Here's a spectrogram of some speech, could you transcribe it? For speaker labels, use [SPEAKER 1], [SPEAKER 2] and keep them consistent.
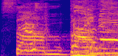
[SPEAKER 1] Somebody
